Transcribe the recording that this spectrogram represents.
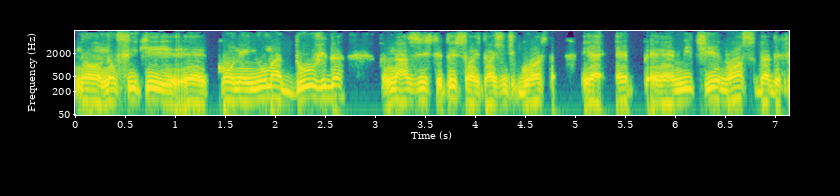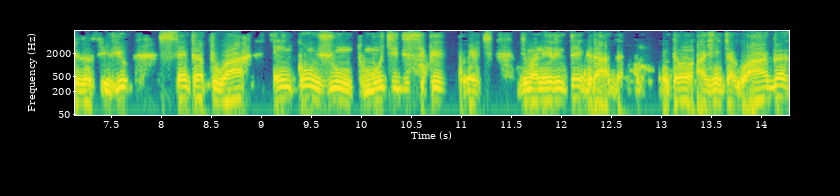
não, não fique é, com nenhuma dúvida nas instituições. Então a gente gosta, é, é, é emitir nosso da Defesa Civil sempre atuar em conjunto, multidisciplinarmente, de maneira integrada. Então a gente aguarda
